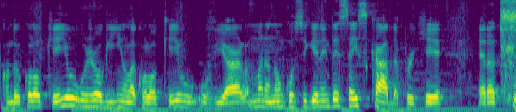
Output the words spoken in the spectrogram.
Quando eu coloquei o, joguinho lá, coloquei o, o VR lá, mano, eu não conseguia nem descer a escada, porque era, tipo,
